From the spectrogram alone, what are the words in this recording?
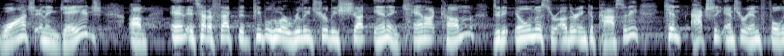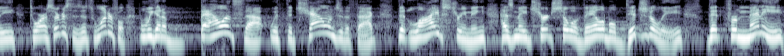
watch and engage. Um, and it's had effect that people who are really truly shut in and cannot come due to illness or other incapacity can actually enter in fully to our services. It's wonderful. But we got to balance that with the challenge of the fact that live streaming has made church so available digitally that for many,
